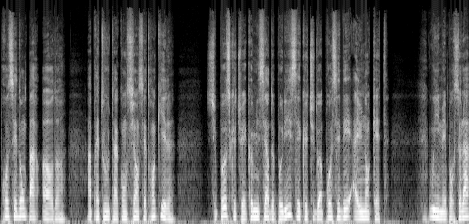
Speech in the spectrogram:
procédons par ordre. Après tout, ta conscience est tranquille. Suppose que tu es commissaire de police et que tu dois procéder à une enquête. Oui, mais pour cela,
